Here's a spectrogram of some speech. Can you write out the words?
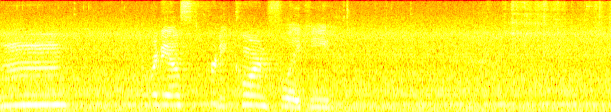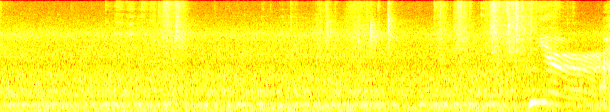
Mmm. Everybody else is pretty cornflaky. Yeah.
